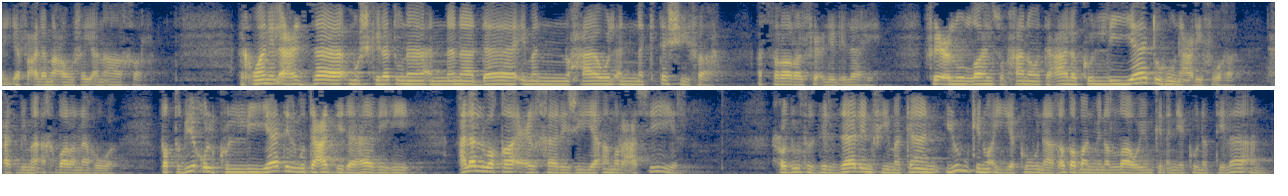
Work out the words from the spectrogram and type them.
يفعل معه شيئا آخر. إخواني الأعزاء مشكلتنا أننا دائما نحاول أن نكتشف أسرار الفعل الإلهي. فعل الله سبحانه وتعالى كلياته نعرفها حسب ما أخبرنا هو. تطبيق الكليات المتعددة هذه على الوقائع الخارجية أمر عسير. حدوث زلزال في مكان يمكن أن يكون غضبا من الله ويمكن أن يكون ابتلاء.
